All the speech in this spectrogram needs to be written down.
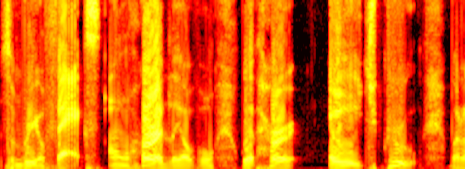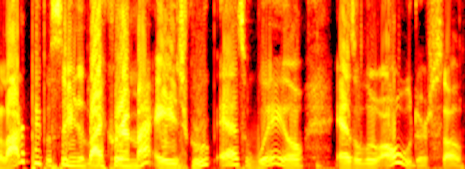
some real facts on her level with her age group. But a lot of people seem to like her in my age group as well as a little older. So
